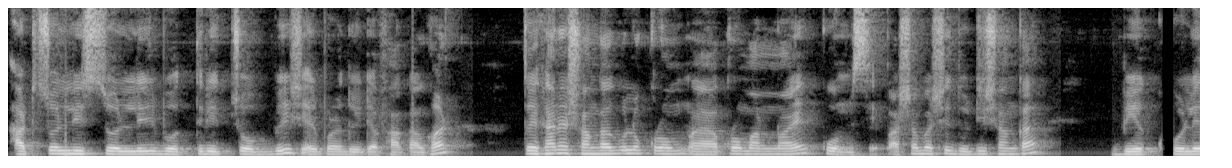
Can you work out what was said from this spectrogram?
আটচল্লিশ, চল্লিশ, বত্রিশ, চব্বিশ, এরপরে দুইটা ফাঁকা ঘর। তো এখানে সংখ্যাগুলো ক্রম ক্রমান্বয়ে কমছে। পাশাপাশি দুটি সংখ্যা বিয়োগ করলে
